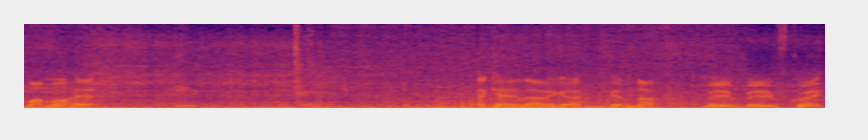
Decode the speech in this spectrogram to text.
One more hit. Okay, there we go. Good enough. Move, move, quick.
